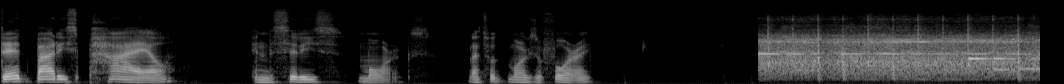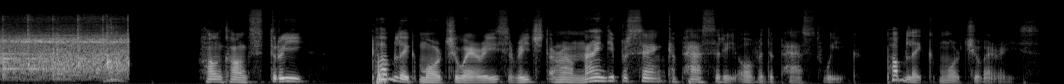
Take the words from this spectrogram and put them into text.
Dead bodies pile in the city's morgues. That's what morgues are for, right? Hong Kong's three Public mortuaries reached around 90% capacity over the past week. Public mortuaries.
